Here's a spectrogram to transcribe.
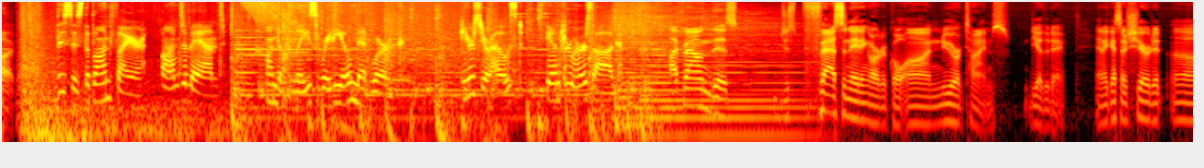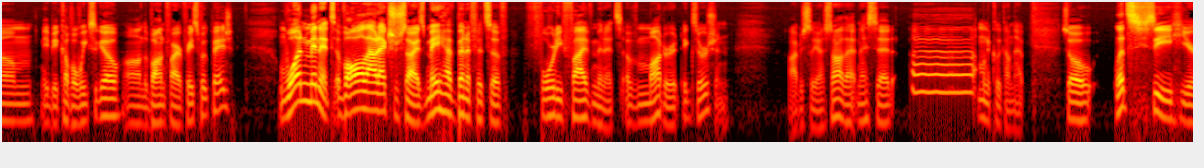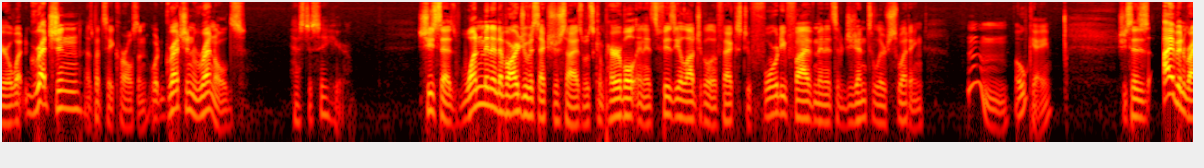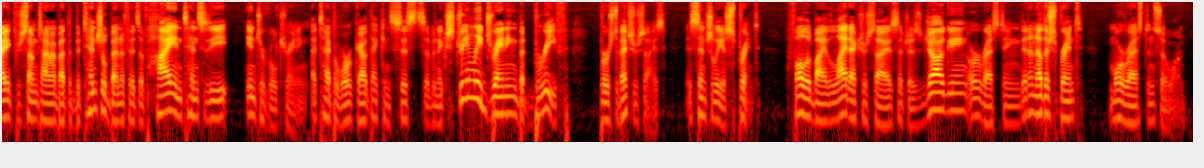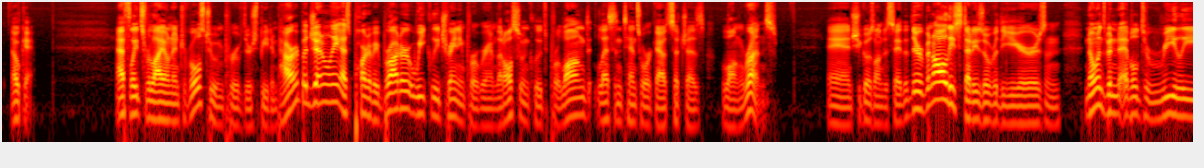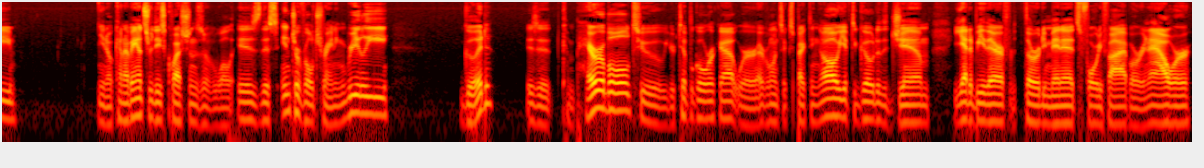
215 0465. This is The Bonfire on demand on the Blaze Radio Network. Here's your host, Andrew Herzog. I found this just fascinating article on New York Times the other day. And I guess I shared it um, maybe a couple weeks ago on the Bonfire Facebook page. One minute of all out exercise may have benefits of 45 minutes of moderate exertion. Obviously, I saw that and I said, uh, I'm going to click on that. So let's see here what Gretchen, I was about to say Carlson, what Gretchen Reynolds has to say here. She says one minute of arduous exercise was comparable in its physiological effects to 45 minutes of gentler sweating. Hmm, okay. She says, I've been writing for some time about the potential benefits of high intensity interval training, a type of workout that consists of an extremely draining but brief burst of exercise, essentially a sprint, followed by light exercise such as jogging or resting, then another sprint, more rest, and so on. Okay. Athletes rely on intervals to improve their speed and power, but generally as part of a broader weekly training program that also includes prolonged, less intense workouts such as long runs. And she goes on to say that there have been all these studies over the years, and no one's been able to really, you know, kind of answer these questions of, well, is this interval training really good? Is it comparable to your typical workout where everyone's expecting, oh, you have to go to the gym, you got to be there for 30 minutes, 45, or an hour,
